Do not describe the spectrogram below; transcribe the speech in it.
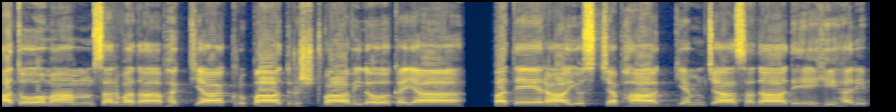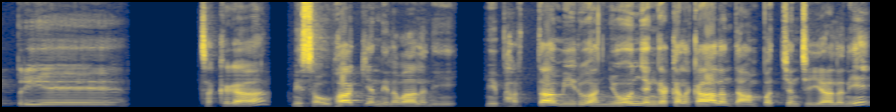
అతో మాం సర్వదా భక్త్యా కృపా దృష్ట్వా విలోకయ. పతేరాయుశ్చ భాగ్యం చ సదా దేహి హరిప్రియే. చక్కగా మీ సౌభాగ్యం నిలవాలని మీ భర్త మీరు అన్యోన్యంగా కలకాలం దాంపత్యం చేయాలని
